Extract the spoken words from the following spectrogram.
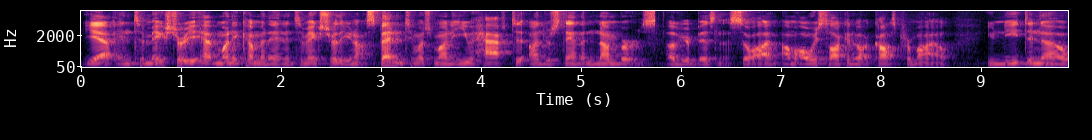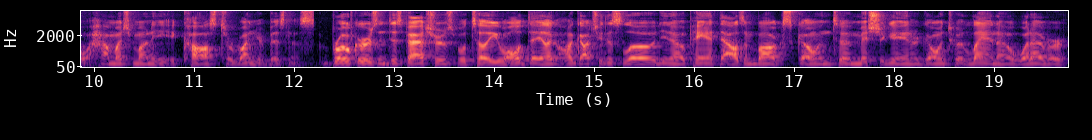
Yeah, and to make sure you have money coming in and to make sure that you're not spending too much money, you have to understand the numbers of your business. So I'm, I'm always talking about cost per mile you need to know how much money it costs to run your business. Brokers and dispatchers will tell you all day, like, oh, I got you this load, you know, paying a thousand bucks, going to Michigan or going to Atlanta, whatever.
